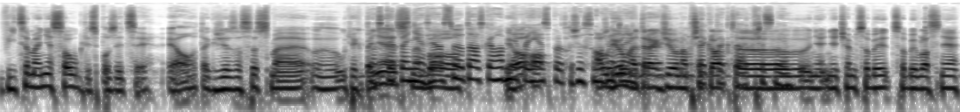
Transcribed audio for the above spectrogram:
víceméně jsou k dispozici, jo, takže zase jsme uh, u těch peněz. peněz. Nebo, Já jsem otázka hlavně jo, peněz, protože samozřejmě... Audiometrech, že jo, například tak, tak, tak, ně, něčem, co by, co by vlastně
